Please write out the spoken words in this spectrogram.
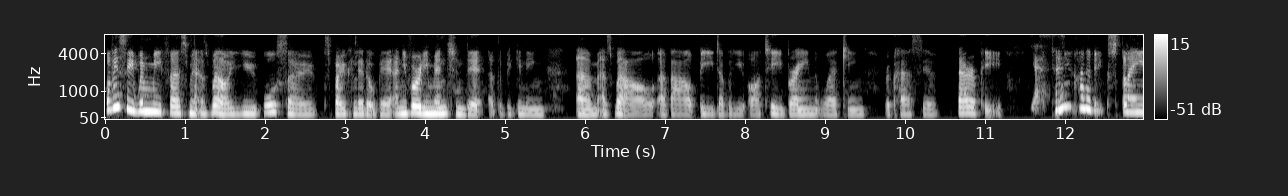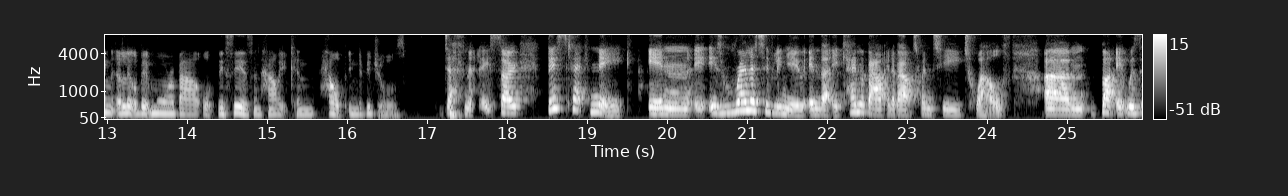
obviously, when we first met as well, you also spoke a little bit, and you've already mentioned it at the beginning um, as well about BWRT, brain working recursive therapy. Yes. Can you kind of explain a little bit more about what this is and how it can help individuals? Definitely. So this technique in is relatively new in that it came about in about 2012 um, but it was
